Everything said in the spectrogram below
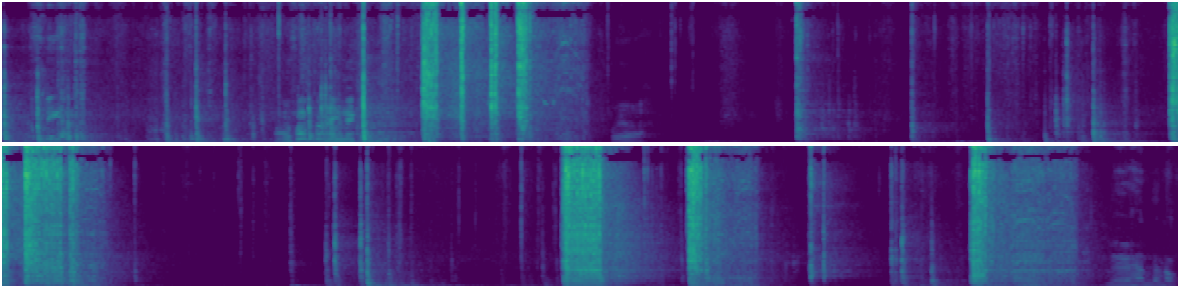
Det är fler. Ja, jag får hämta en hängnyckel. Får jag göra. Nu hände det något.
